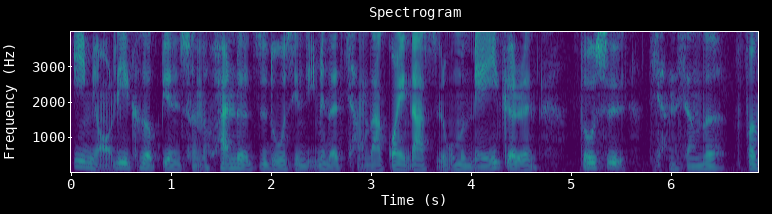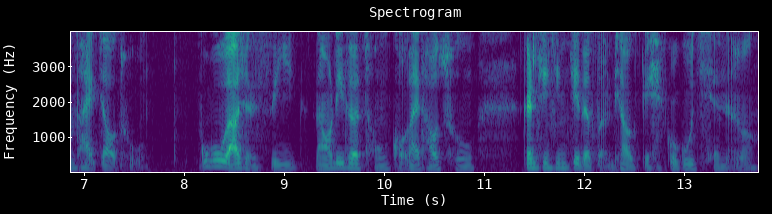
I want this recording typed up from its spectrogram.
一秒立刻变成《欢乐智多星》里面的强大管理大师？我们每一个人都是想象的分派教徒。姑姑我要选 C，然后立刻从口袋掏出跟青青借的本票给姑姑签了。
